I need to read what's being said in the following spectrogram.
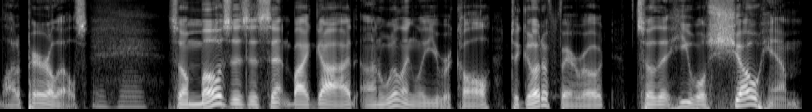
A lot of parallels. Mm-hmm. So Moses is sent by God, unwillingly, you recall, to go to Pharaoh so that he will show him.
